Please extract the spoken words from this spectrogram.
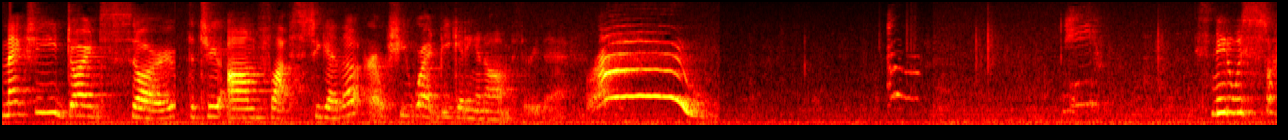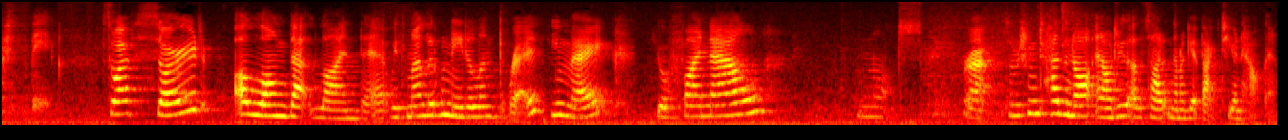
Make sure you don't sew the two arm flaps together or else you won't be getting an arm through there. Woo! This needle is so thick. So I've sewed along that line there with my little needle and thread. You make your final knot. Right, so I'm just gonna tie the knot and I'll do the other side and then I'll get back to you and how then.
